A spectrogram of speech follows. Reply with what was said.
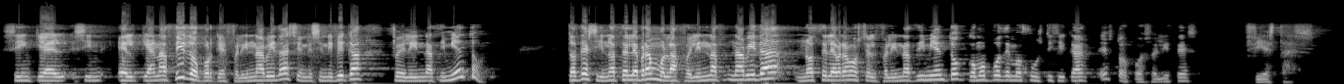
sin, que el, sin el que ha nacido, porque feliz Navidad significa feliz nacimiento. Entonces, si no celebramos la feliz Navidad, no celebramos el feliz nacimiento, ¿cómo podemos justificar esto? Pues felices fiestas.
